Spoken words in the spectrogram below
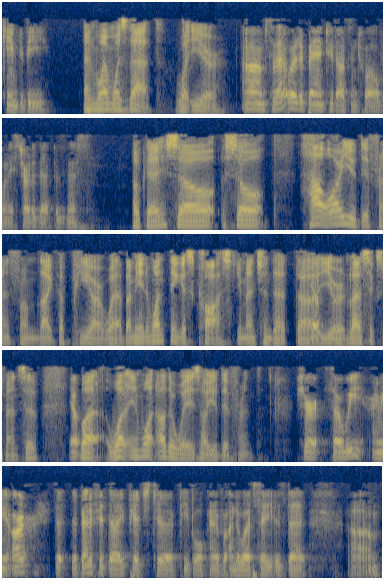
came to be. And when was that? What year? Um, so that would have been 2012 when I started that business. Okay, so so how are you different from like a PR web? I mean, one thing is cost. You mentioned that uh, Yep. you're less expensive, Yep. but what in what other ways are you different? Sure. So we, I mean, our the, the benefit that I pitch to people kind of on the website is that, um,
